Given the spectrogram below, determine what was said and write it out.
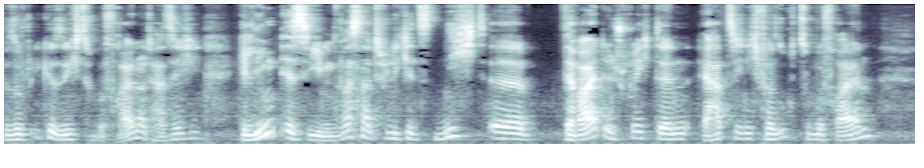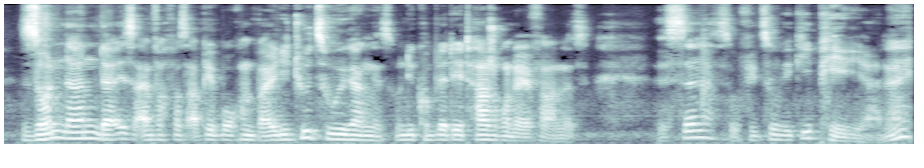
versucht Ike sich zu befreien und tatsächlich gelingt es ihm, was natürlich jetzt nicht äh, der Wahrheit entspricht, denn er hat sich nicht versucht zu befreien, sondern da ist einfach was abgebrochen, weil die Tür zugegangen ist und die komplette Etage runtergefahren ist. Wisst ihr, so viel zu Wikipedia, ne?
